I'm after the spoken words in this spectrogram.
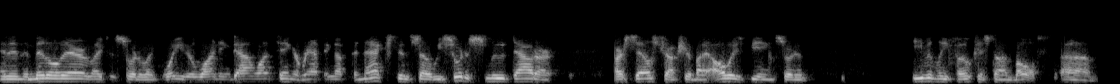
And in the middle there, like it's sort of like what either winding down one thing or ramping up the next. And so we sort of smoothed out our our sales structure by always being sort of evenly focused on both. Um,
